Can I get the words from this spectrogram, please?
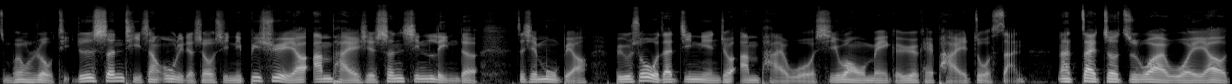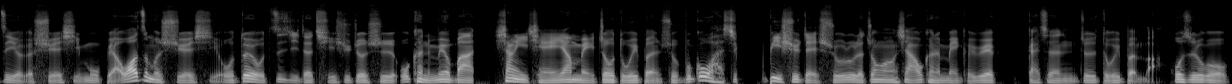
怎么用肉体？就是身体上物理的休息，你必须也要安排一些身心灵的这些目标。比如说，我在今年就安排，我希望我每个月可以爬一座山。那在这之外，我也要有自己有个学习目标。我要怎么学习？我对我自己的期许就是，我可能没有办法像以前一样每周读一本书，不过我还是必须得输入的状况下，我可能每个月改成就是读一本吧，或是如果。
